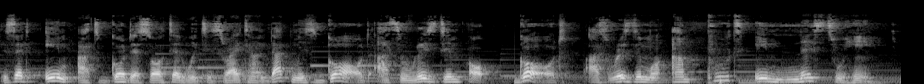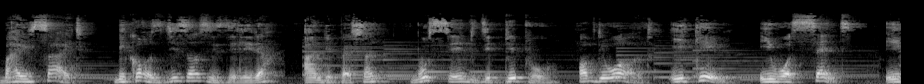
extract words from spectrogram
He said, Him at God exalted with his right hand. That means God has raised him up. God has raised him up and put him next to him by his side. Because Jesus is the leader and the person who saves the people of the world. He came, he was sent, he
